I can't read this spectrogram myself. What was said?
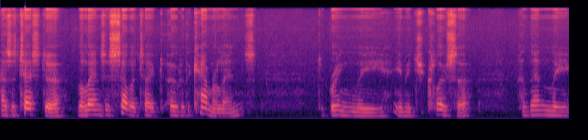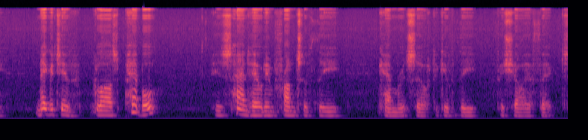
As a tester the lens is sellotaped over the camera lens to bring the image closer and then the negative glass pebble is handheld in front of the camera itself to give the fisheye effect.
